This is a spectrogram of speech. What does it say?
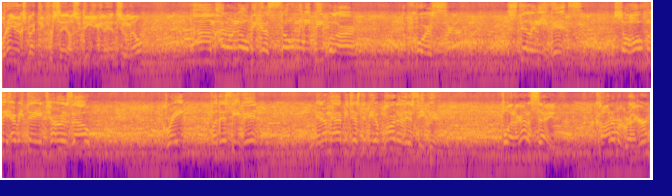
What are you expecting for sales? You think you can hit two mil? Um, I don't know because so many people are, of course, still in events. So hopefully everything turns out great for this event. And I'm happy just to be a this event. Floyd, I gotta say, Conor McGregor,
